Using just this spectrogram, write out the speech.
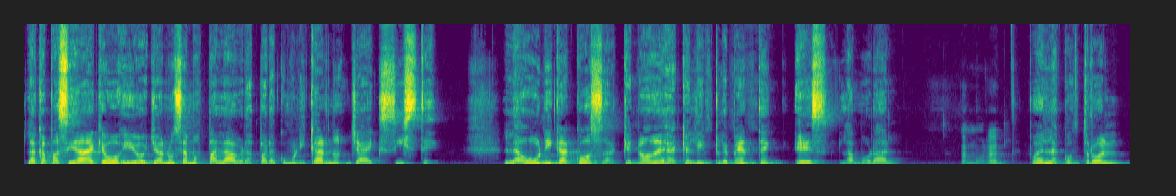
La capacidad de que vos y yo ya no usemos palabras para comunicarnos ya existe. La única cosa que no deja que la implementen es la moral, La moral. pues la control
